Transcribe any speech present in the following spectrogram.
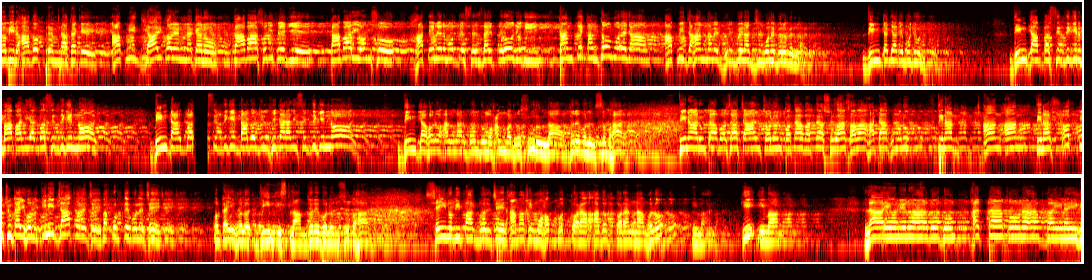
নবীর আদব প্রেম না থাকে, আপনি যাই করেন না কেন, কাবা শরীফে গিয়ে কাবারই অংশ হাতেমের মধ্যে শেষদায় পড়েও যদি কানতে কানতেও মরে যান, আপনি জাহান নামে ঢুকবেন আর জীবনে বেরোবেন না। দিনটাকে আগে বুঝুন। দিনটা আব্বাস সিদ্দিকির বাপ, আলী আকবর সিদ্দিকির নয়। দিনটা আব্বাস সিদ্দিকির দাদর জুলফিকার আলী সিদ্দিকির নয়। দিনটা হলো আল্লাহর বন্ধু মোহাম্মদ রসুল্লাহ জোরে বলুন সুভান তিনার উঠা বসা, চাল চলন, কথাবার্তা, শুয়া, খাওয়া, হাঁটা, ঘুমানো তিনার আং আং তিনার সব কিছুটাই হলো। তিনি যা করেছে বা করতে বলেছে, ওটাই হলো দিন ইসলাম। জোরে বলুন সুবহান সেই নবী পাক বলছেন আমাকে মহব্বত করা আদব করার নাম হলো ইমান কি ইমান لا يؤمن أحدكم حتى أكون أحب إليه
